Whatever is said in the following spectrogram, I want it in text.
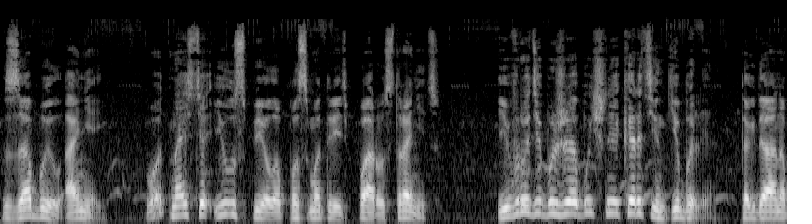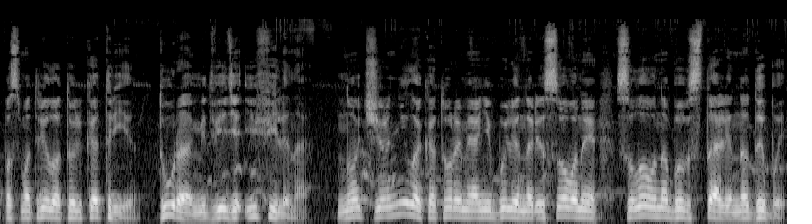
забыл о ней. Вот Настя и успела посмотреть пару страниц. И вроде бы же обычные картинки были. Тогда она посмотрела только три – Тура, Медведя и Филина. Но чернила, которыми они были нарисованы, словно бы встали на дыбы.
